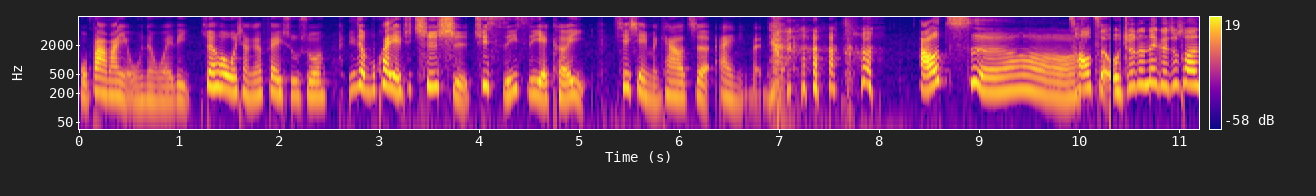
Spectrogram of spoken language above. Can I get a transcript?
我爸妈也无能为力。最后我想跟费叔说，你怎么不快点去吃屎，去死一死也可以。谢谢你们看到这，爱你们。好扯哦，超扯！我觉得那个就算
